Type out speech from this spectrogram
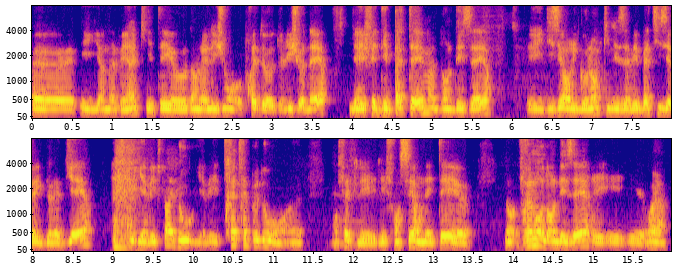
Euh, et il y en avait un qui était euh, dans la Légion auprès de, de, légionnaires. Il avait fait des baptêmes dans le désert et il disait en rigolant qu'il les avait baptisés avec de la bière parce qu'il n'y avait pas d'eau. Il y avait très très peu d'eau. Hein. En fait, les, les, Français en étaient vraiment dans le désert et, et, voilà.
